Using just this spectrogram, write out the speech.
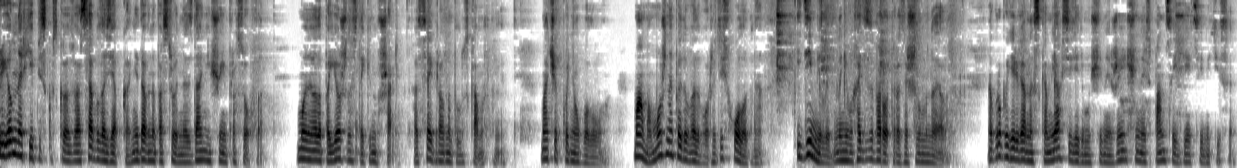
Приемная архиепископского дворца была зябка. Недавно построенное здание еще не просохло. Мануэла поежилась, накинув шаль. Хосе играл на полу с камушками. Мальчик поднял голову. «Мама, можно я пойду во двор? Здесь холодно». «Иди, милый, но не выходи за ворота», — разрешил Мануэла. На группе деревянных скамьях сидели мужчины и женщины, испанцы, индейцы и метисы.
